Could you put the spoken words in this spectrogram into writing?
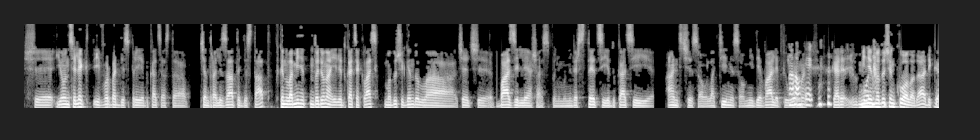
și eu înțeleg, e vorba despre educația asta centralizată de stat. Când la mine întotdeauna educația clasică mă duce gândul la ceea ce bazele, așa să spunem, universității, educației antice sau latine sau medievale pe ah, urmă, ah, okay. care mine mă duce încolo, da? Adică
